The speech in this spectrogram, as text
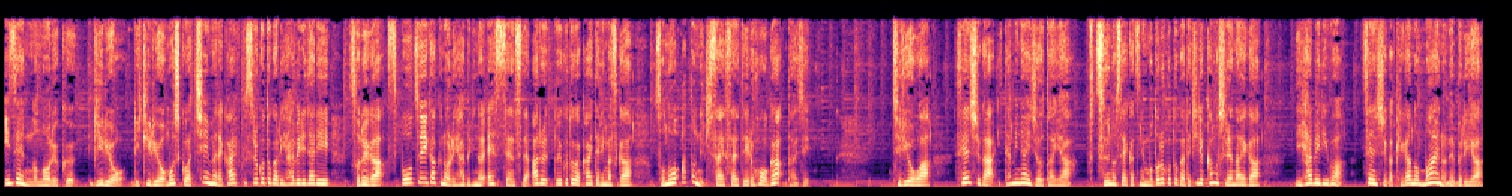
以前の能力、技量、力量もしくはチームで回復することがリハビリであり、それがスポーツ医学のリハビリのエッセンスであるということが書いてありますが、その後に記載されている方が大事。治療は選手が痛みない状態や普通の生活に戻ることができるかもしれないが、リハビリは選手が怪我の前のレベルや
